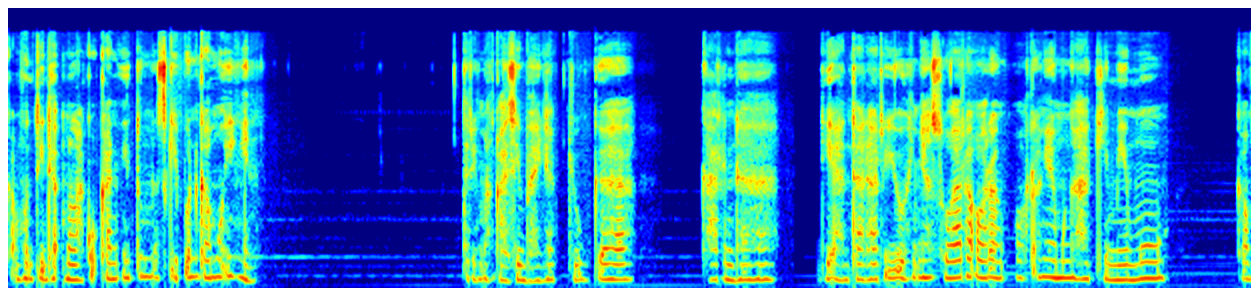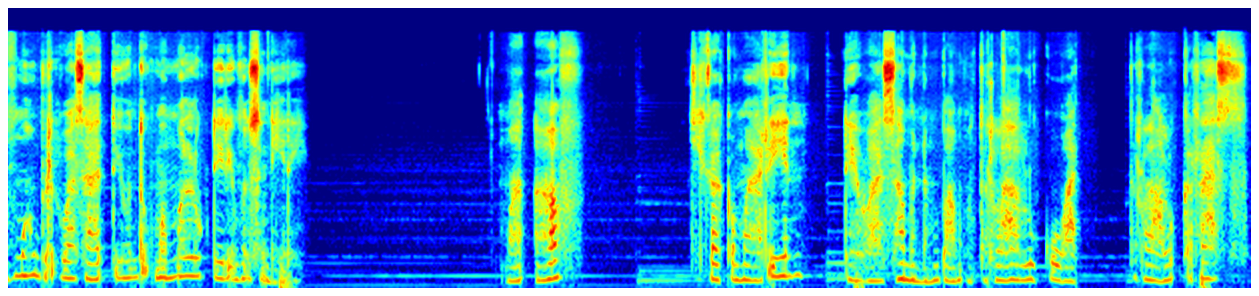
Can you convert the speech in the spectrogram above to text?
kamu tidak melakukan itu meskipun kamu ingin. Terima kasih banyak juga karena di antara riuhnya suara orang-orang yang menghakimimu, kamu berluas hati untuk memeluk dirimu sendiri. Maaf jika kemarin dewasa menempamu terlalu kuat, terlalu keras,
